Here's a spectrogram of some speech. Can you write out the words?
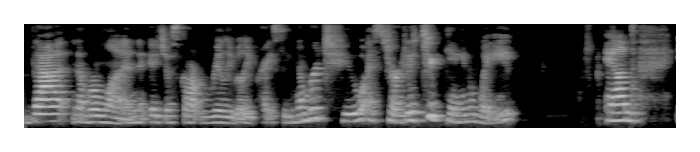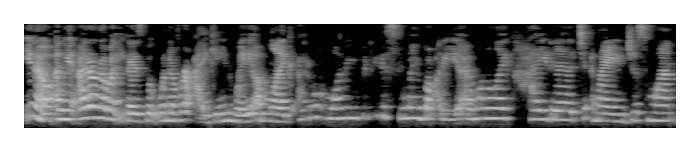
that number one, it just got really, really pricey. Number two, I started to gain weight. And, you know, I mean, I don't know about you guys, but whenever I gain weight, I'm like, I don't want anybody to see my body. I want to like hide it. And I just want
